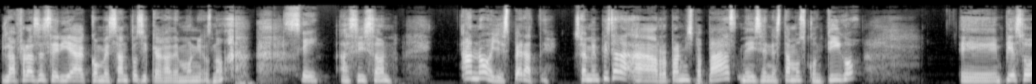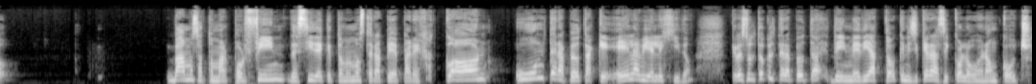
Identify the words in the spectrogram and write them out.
la frase sería come santos y cagademonios, ¿no? Sí. Así son. Ah, no, y espérate. O sea, me empiezan a arropar mis papás, me dicen, estamos contigo. Eh, empiezo, vamos a tomar por fin, decide que tomemos terapia de pareja con un terapeuta que él había elegido, que resultó que el terapeuta de inmediato, que ni siquiera era psicólogo, era un coach,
